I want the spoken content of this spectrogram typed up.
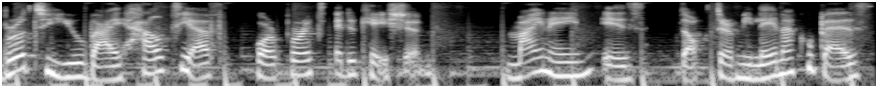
brought to you by Hult EF Corporate Education. My name is Dr. Milena Coupez,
